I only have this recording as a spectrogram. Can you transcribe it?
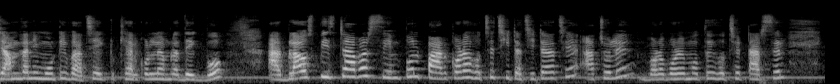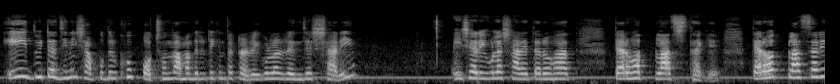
জামদানি মোটিভ আছে, একটু খেয়াল করলে আমরা দেখব। আর ব্লাউজ পিসটা আবার সিম্পল পার করা হচ্ছে, ছিটা ছিটা আছে, আঁচলে বড় বড়ের মতোই হচ্ছে টার্সেল। এই দুইটা জিনিস আপুদের খুব পছন্দ, আমাদের এটা কিন্তু একটা রেগুলার রেঞ্জের শাড়ি। এই শাড়িগুলো সাড়ে তেরো হাত তেরো হাত প্লাস থাকে। তেরো হাত প্লাস শাড়ি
